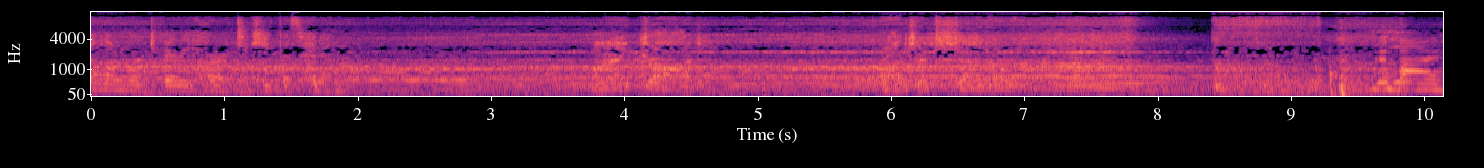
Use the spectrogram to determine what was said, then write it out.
Someone worked very hard to keep this hidden. My God. Project Shadow. Goodbye.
